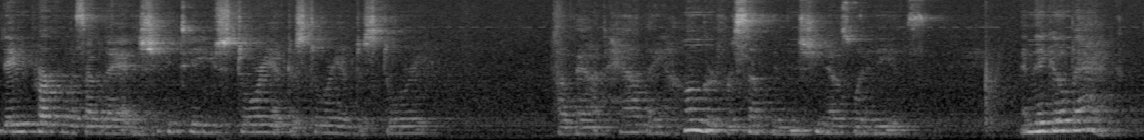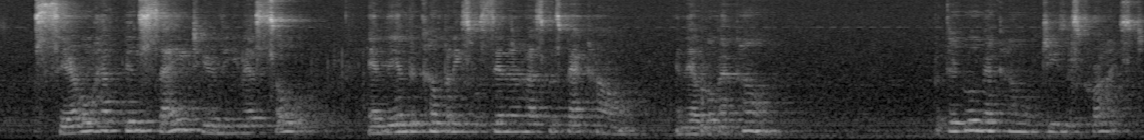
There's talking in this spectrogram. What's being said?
Debbie Perkins was over there and she can tell you story after story after story about how they hunger for something and she knows what it is. And they go back. Several have been saved here in the U.S. soil. And then the companies will send their husbands back home and they'll go back home. But they're going back home with Jesus Christ,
